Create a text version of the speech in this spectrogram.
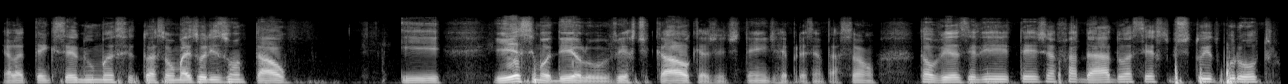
ela tem que ser numa situação mais horizontal. E, e esse modelo vertical que a gente tem de representação, talvez ele esteja fadado a ser substituído por outro.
